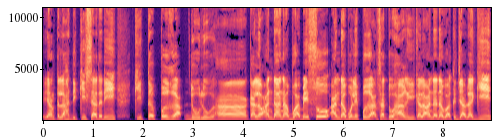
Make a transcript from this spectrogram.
yang telah dikisar tadi. Kita perap dulu. Ha, kalau anda nak buat besok, anda boleh perap satu hari. Kalau anda nak buat kejap lagi,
